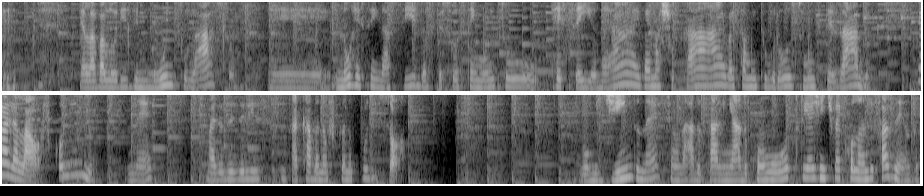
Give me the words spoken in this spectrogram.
ela valorize muito o laço, é, no recém-nascido as pessoas têm muito receio, né? Ai, vai machucar, ai, vai estar tá muito grosso, muito pesado. E olha lá, ó, ficou lindo, né? Mas às vezes eles acabam não ficando por isso, ó vou medindo, né? Se um lado tá alinhado com o outro e a gente vai colando e fazendo.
